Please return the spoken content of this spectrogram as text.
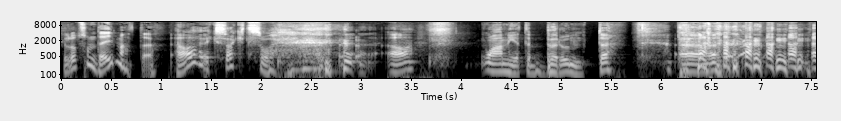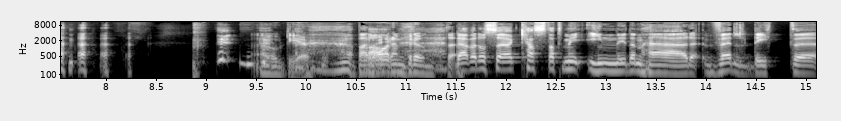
Det låter som dig Matte. Ja, exakt så. ja. Och han heter Brunte. Oh dear. Barbaren Brunte. Nej, men då så har jag kastat mig in i den här väldigt eh,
